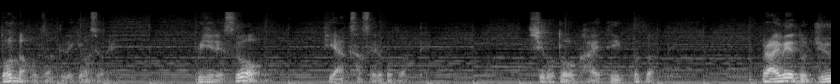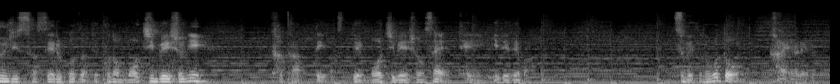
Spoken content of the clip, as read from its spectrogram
どんなことだってできますよね。ビジネスを飛躍させることだって、仕事を変えていくことだって、プライベートを充実させることだって、このモチベーションにかかっています。で、モチベーションさえ手に入れれば、全てのことを変えられる。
